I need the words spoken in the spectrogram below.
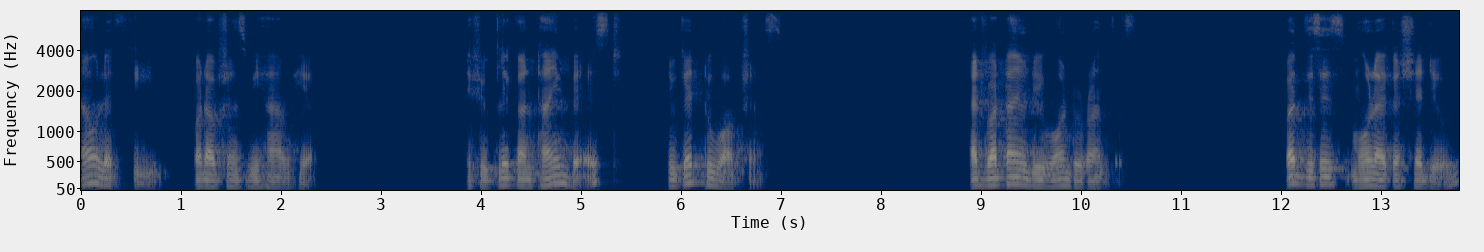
Now let's see what options we have here. If you click on time based, you get two options. At what time do you want to run this? But this is more like a schedule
